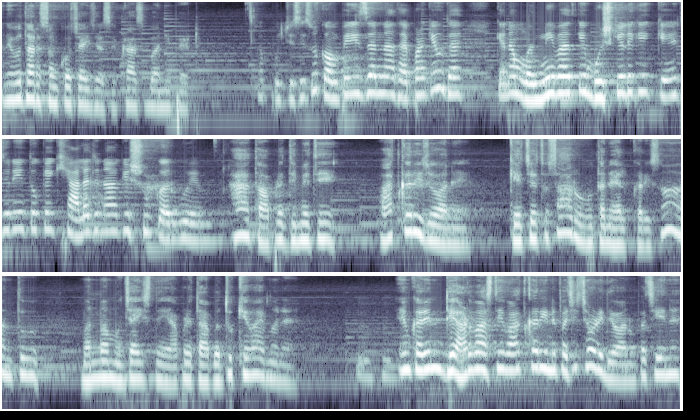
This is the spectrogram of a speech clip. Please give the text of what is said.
અને વધારે સંકોચાઈ જશે ખાસ બની પેટ. હા છે શું કમ્પેરિઝન ના થાય? પણ કેવું થાય કે એના મનની વાત કંઈ મુશ્કેલી કંઈ કહે જ નહીં તો કંઈ ખ્યાલ જ ના આવે કે શું કરવું એમ. હા તો આપણે ધીમેથી વાત કરી જોવાની. કે છે તો સારું હું તને હેલ્પ કરીશ. હા અને તું મનમાં મૂંઝાઈશ નહીં. આપણે તો આ બધું કહેવાય મને. એમ કરીને હળવાશથી વાત કરીને પછી છોડી દેવાનું. પછી એને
